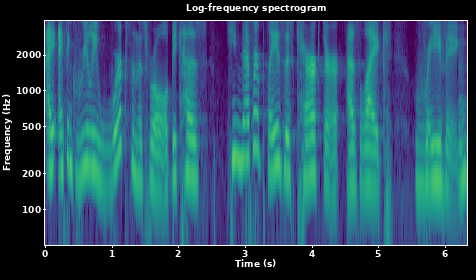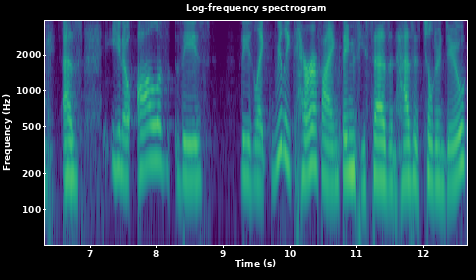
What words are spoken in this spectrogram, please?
I, I think really works in this role because he never plays this character as like raving, as you know, all of these these like really terrifying things he says and has his children do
